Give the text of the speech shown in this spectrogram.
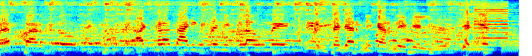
मैं परसों अठारह तारीख से निकला हूँ मैं इस ट्रेन से जर्नी करने के लिए। चलिए।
